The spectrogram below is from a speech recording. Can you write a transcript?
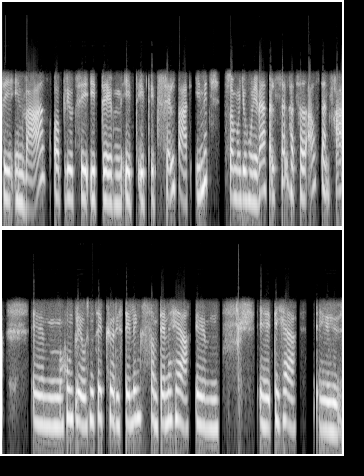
til en vare og blev til et, øh, et, et, et salgbart image, som jo hun i hvert fald selv har taget afstand fra. Øh, hun blev sådan set kørt i stilling som denne her, øh, øh, det her øh,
